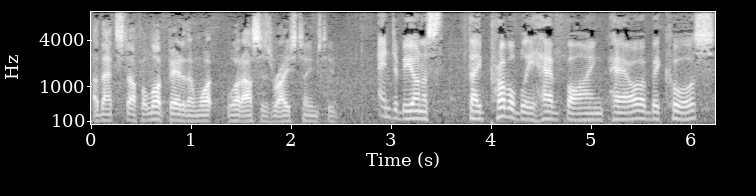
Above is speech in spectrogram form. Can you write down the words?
of that stuff a lot better than what, what us as race teams did. And to be honest, they probably have buying power because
